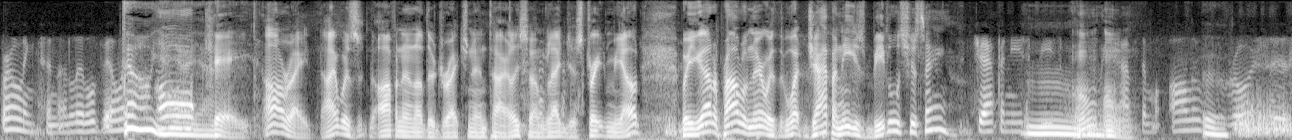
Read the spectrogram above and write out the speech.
Burlington, a little village. Oh, yeah, yeah, yeah. Okay, all right. I was off in another direction entirely, so I'm glad you straightened me out. But you got a problem there with what Japanese beetles? You're saying? Japanese Mm. beetles. Oh, oh. We have them all over the roses,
